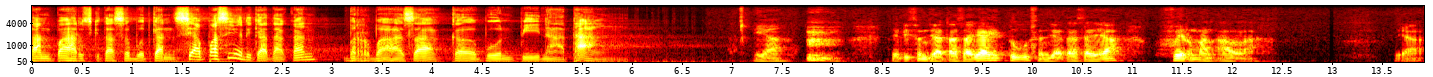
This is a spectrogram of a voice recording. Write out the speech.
tanpa harus kita sebutkan siapa sih yang dikatakan berbahasa kebun binatang. Ya, jadi senjata saya itu, senjata saya firman Allah. Ya,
